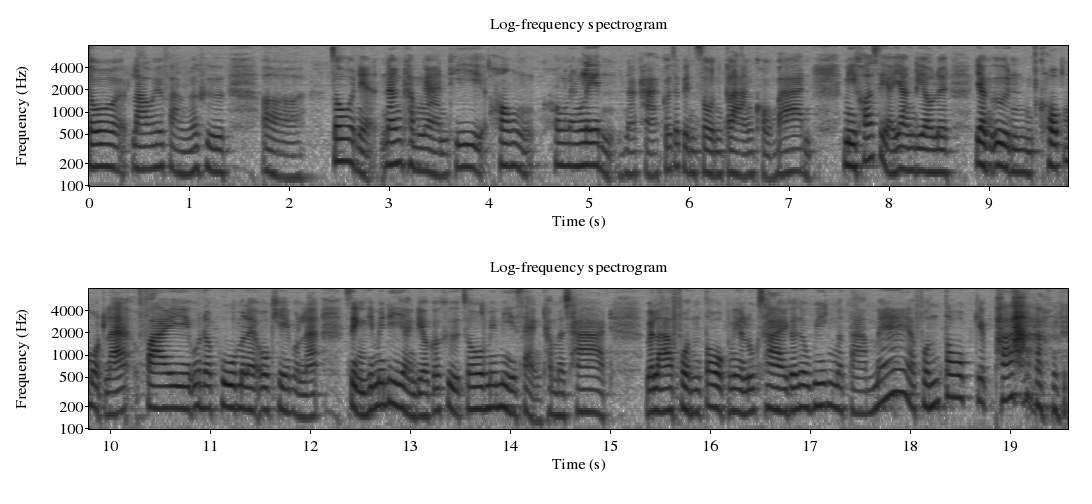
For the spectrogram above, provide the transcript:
โจ้เล่าให้ฟังก็คืออโจ้เนี่ยนั่งทำงานที่ห้องห้องนั่งเล่นนะคะ ก็จะเป็นโซนกลางของบ้าน มีข้อเสียอย่างเดียวเลย อย่างอื่นครบหมดแล้ว ไฟอุณหภูมิอะไรโอเคหมดแล้ว สิ่งที่ไม่ดีอย่างเดียวก็คือโจ้ไม่มีแสงธรรมชาติ เวลาฝนตกเนี่ยลูกชายก็จะวิ่งมาตามแม่ฝนตกเก็บผ้าอะไร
